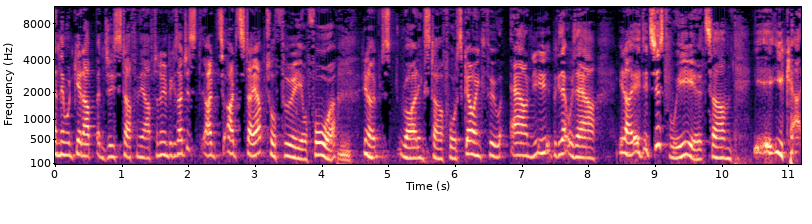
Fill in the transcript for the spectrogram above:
And then would get up and do stuff in the afternoon because I just I'd, I'd stay up till three or four, you know, just writing or just going through our new because that was our, you know, it, it's just weird. It's um, you, you can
